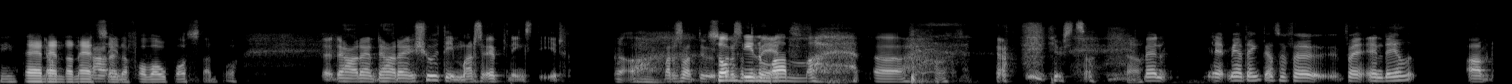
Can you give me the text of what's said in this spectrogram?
Inte en ja, enda nätsida får vara uppostad på. Det har en, det har en sju timmars öppningstid. Ja. Bara så att du, som din du mamma. Uh. just så. Men, men jag tänkte alltså för, för en del av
